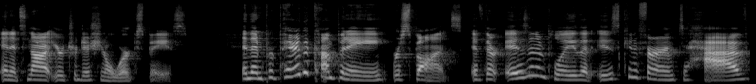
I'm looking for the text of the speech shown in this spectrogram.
and it's not your traditional workspace. And then prepare the company response. If there is an employee that is confirmed to have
